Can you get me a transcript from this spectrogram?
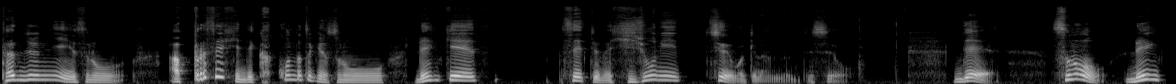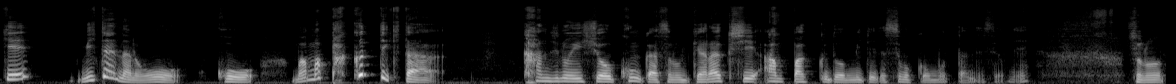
単純にそのアップル製品で囲んだ時のその連携性っていうのは非常に強いわけなんですよ。でその連携みたいなのをこうまんまパクってきた感じの印象を今回そのギャラクシーアンパックドを見ててすごく思ったんですよね。その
